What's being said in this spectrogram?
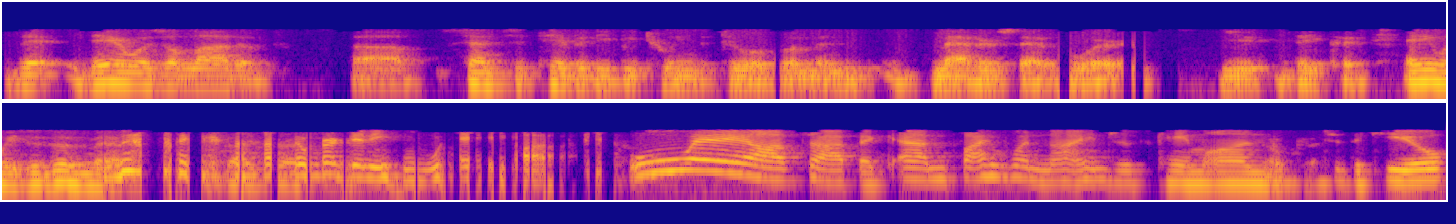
There, there was a lot of uh, sensitivity between the two of them and matters that were you, they could. Anyways, it doesn't matter. We're getting way off, way off topic. Um, five one nine just came on Okay. to the queue,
